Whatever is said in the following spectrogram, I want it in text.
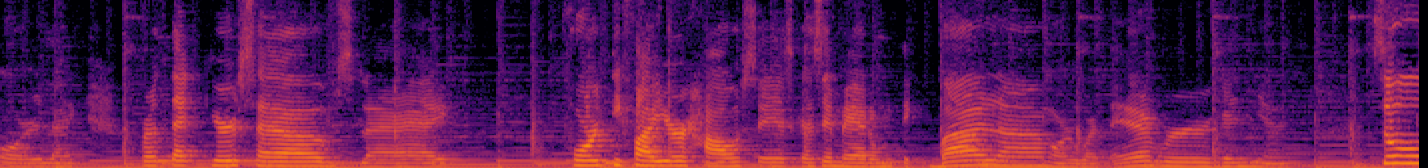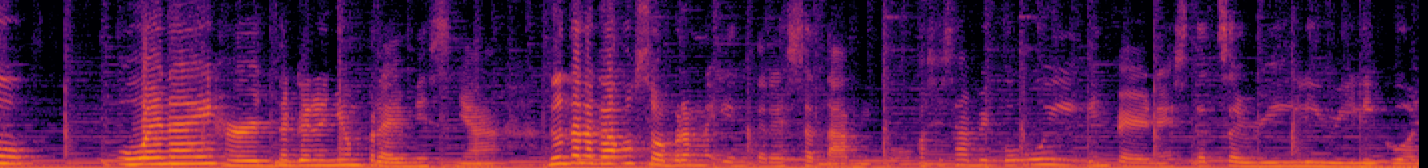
or like protect yourselves like fortify your houses kasi merong tikbalang or whatever, ganyan. So, when I heard na ganun yung premise niya, doon talaga ako sobrang na-interest sa tabi ko. Kasi sabi ko, uy, in fairness, that's a really, really good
